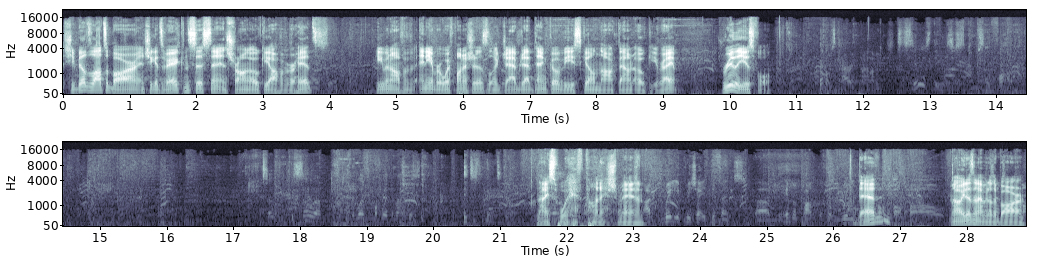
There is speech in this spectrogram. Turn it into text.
She builds lots of bar, and she gets very consistent and strong Oki off of her hits. Even off of any of her whiff punishes, like Jab Jab Tenko, V skill, Knockdown, Oki, right? Really useful. Nice whiff punish, man. Dead? No, he doesn't have another bar.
